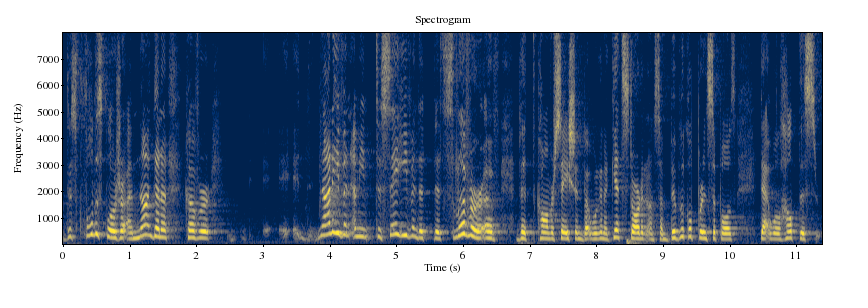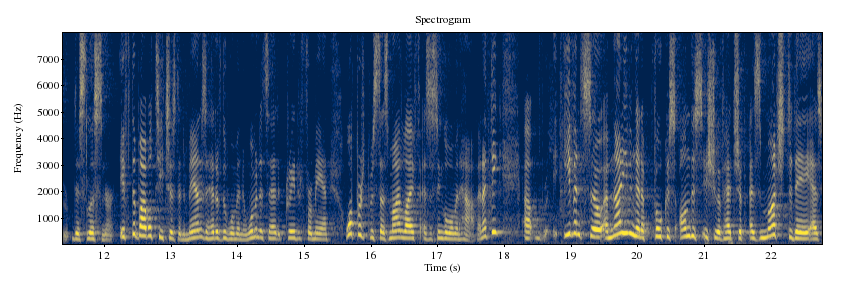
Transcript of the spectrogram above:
this full disclosure, I'm not going to cover not even, I mean, to say even the, the sliver of the conversation, but we're going to get started on some biblical principles that will help this, this listener. If the Bible teaches that a man is the head of the woman, a woman is head, created for man, what purpose does my life as a single woman have? And I think, uh, even so, I'm not even going to focus on this issue of headship as much today as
